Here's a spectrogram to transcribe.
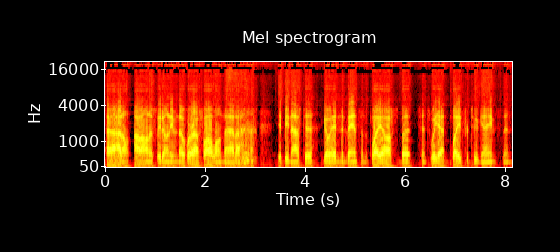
uh, I don't, I honestly don't even know where I fall on that. I, it'd be nice to go ahead and advance in the playoffs, but since we hadn't played for two games, then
